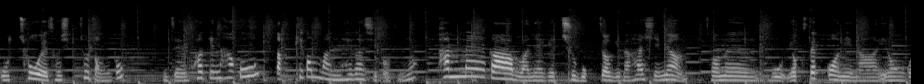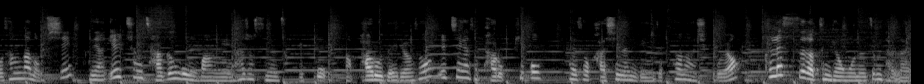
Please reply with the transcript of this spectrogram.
5초에서 10초 정도 이제 확인하고 딱 픽업만 해가시거든요. 판매가 만약에 주 목적이다 하시면 저는 뭐 역세권이나 이런 거 상관없이 그냥 1층 작은 공방에 하셨으면 좋겠고 바로 내려서 1층에서 바로 픽업해서 가시는 게 이제 편하시고요. 클래스 같은 경우는 좀 달라요.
